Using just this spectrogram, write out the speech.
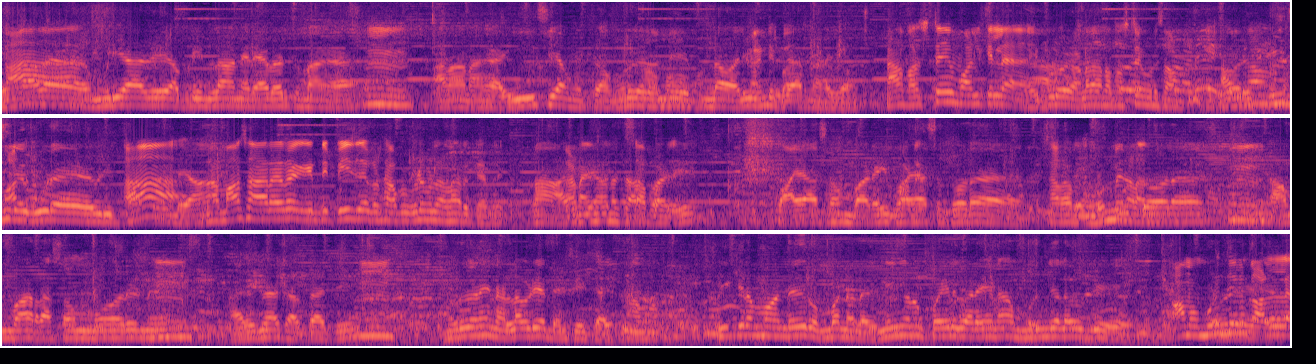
என்னால் முடியாது அப்படின்லாம் நிறைய பேர் சொன்னாங்க. ஆனால் நாங்கள் ஈஸியாக முடிச்சோம் முருகர் வந்து ஃபுல்லாக வழி விட்டுருக்காருன்னு நினைக்கிறோம். நான் ஃபர்ஸ்ட் டைம் வாழ்க்கையில் இப்படி ஒரு அன்னதானம் ஃபர்ஸ்ட் டைம் சாப்பிட்டேன். அவர் பிஜியில் கூட இப்படி மாசம் ஆறாயிரம் கட்டி பீஸா சாப்பிட கூட நல்லா இருக்காது. ஆ, அருமையான சாப்பாடு. பாயாசம் வடை பாயாசத்தோட சாம்பார் ரசம் மோருன்னு அருமையாக சாப்பிட்டாச்சு. முருகனை நல்லபடியாக தரிசிச்சாச்சு. சீக்கிரமா வந்தது ரொம்ப நல்லது. நீங்களும் கோயிலுக்கு வரீங்கன்னா முடிஞ்ச அளவுக்கு ஆமா முடிஞ்சாலும் காலைல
